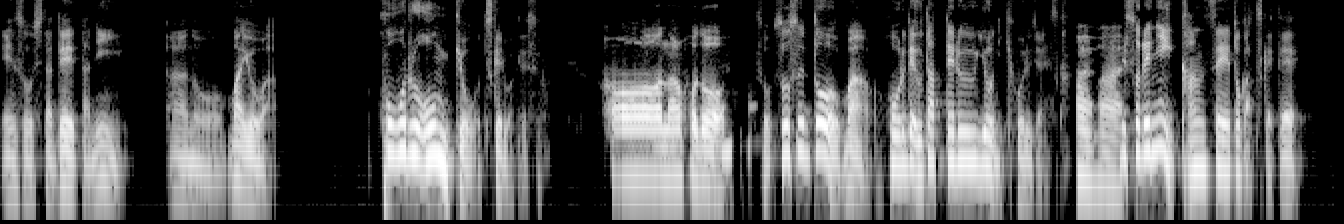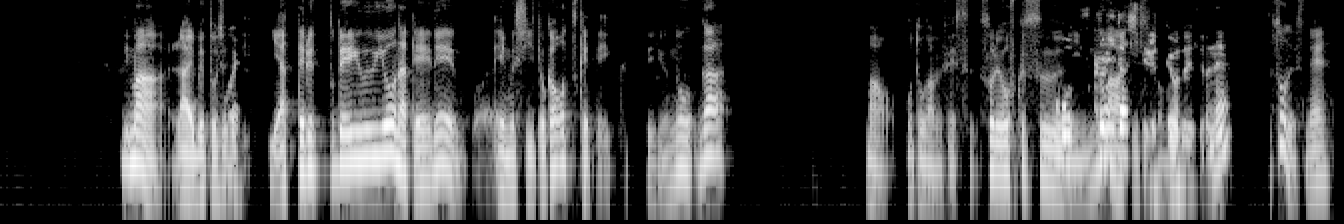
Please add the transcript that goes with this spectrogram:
演奏したデータに、あの、まあ、要は、ホール音響をつけるわけですよ。はあ、なるほど。そう、そうすると、まあ、ホールで歌ってるように聞こえるじゃないですか。はいはいで、。それに歓声とかつけて、で、まあ、ライブとしてやってるというような体で、MC とかをつけていくっていうのが、まあ、音亀フェス。それを複数人の作り出してるってことでですよね。そうですね。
